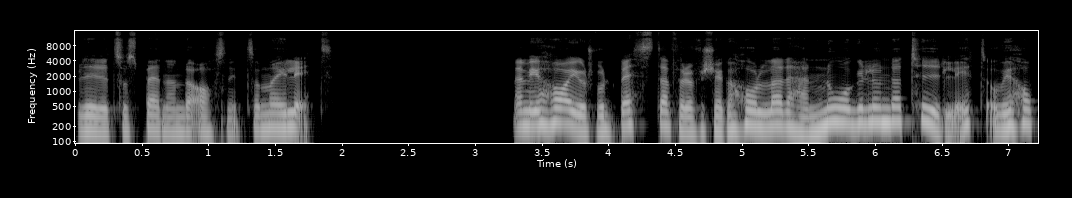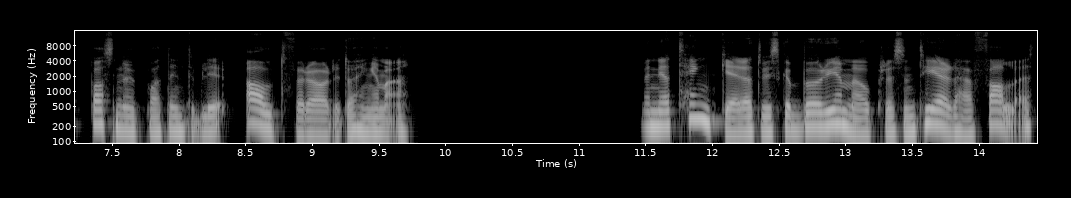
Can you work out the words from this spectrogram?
blir ett så spännande avsnitt som möjligt. Men vi har gjort vårt bästa för att försöka hålla det här någorlunda tydligt och vi hoppas nu på att det inte blir allt för rörigt att hänga med. Men jag tänker att vi ska börja med att presentera det här fallet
